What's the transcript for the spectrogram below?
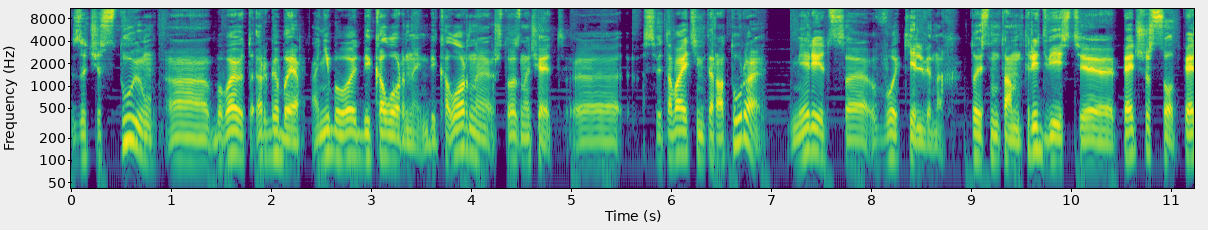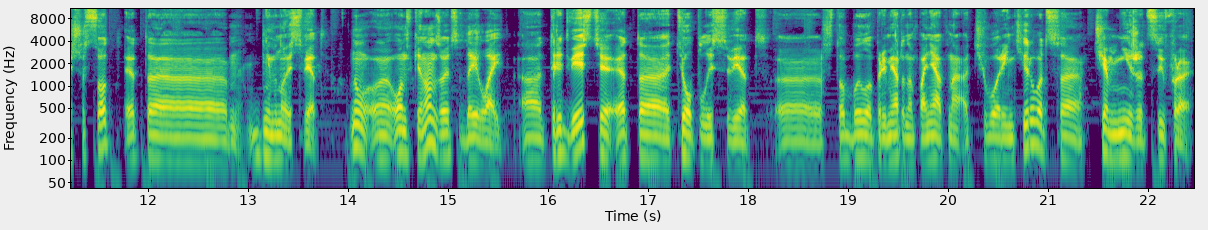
зачастую э, бывают RGB, они бывают биколорные. Биколорные, что означает? Э, световая температура меряется в кельвинах. То есть, ну, там, 3200, 5600. 5600 — это дневной свет. Ну, э, он в кино называется Daylight. 3200 а — это теплый свет, э, что было примерно понятно, от чего ориентироваться. Чем ниже цифра,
